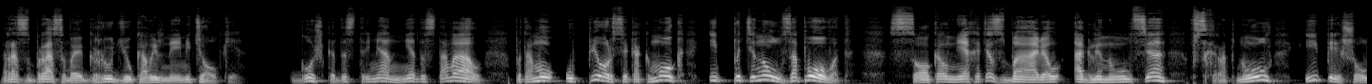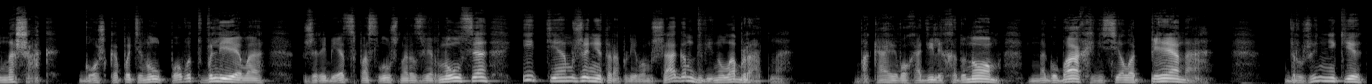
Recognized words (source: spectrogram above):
разбрасывая грудью ковыльные метелки. Гошка до стремян не доставал, потому уперся как мог и потянул за повод. Сокол нехотя сбавил, оглянулся, всхрапнул и перешел на шаг. Гошка потянул повод влево. Жеребец послушно развернулся и тем же неторопливым шагом двинул обратно. Бока его ходили ходуном, на губах висела пена. Дружинники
